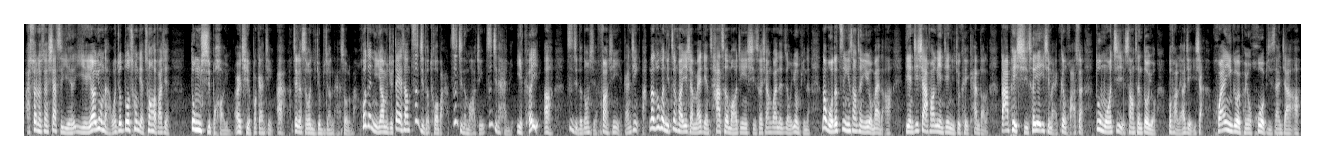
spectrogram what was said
啊算了算了，下次也也要用的，我就多充点，充好发现。东西不好用，而且不干净啊！这个时候你就比较难受了嘛。或者你要么就带上自己的拖把、自己的毛巾、自己的海绵也可以啊，自己的东西放心也干净啊。那如果你正好也想买点擦车毛巾、洗车相关的这种用品呢，那我的自营商城也有卖的啊。点击下方链接你就可以看到了，搭配洗车液一起买更划算。镀膜剂商城都有，不妨了解一下。欢迎各位朋友货比三家啊。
